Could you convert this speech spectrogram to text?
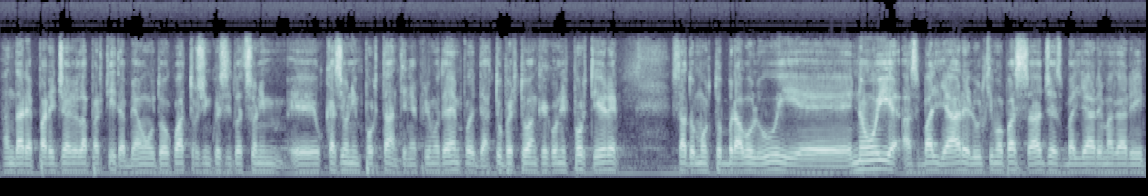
andare a pareggiare la partita, abbiamo avuto 4-5 situazioni e eh, occasioni importanti nel primo tempo e da tu per tu anche con il portiere, è stato molto bravo lui e noi a sbagliare l'ultimo passaggio e a sbagliare magari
